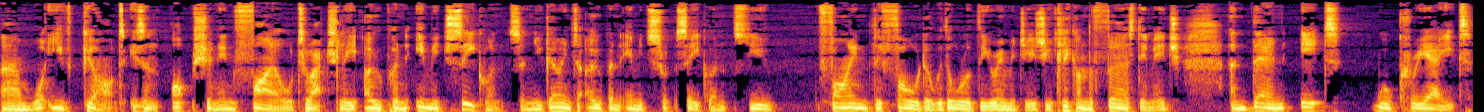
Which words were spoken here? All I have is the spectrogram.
um, what you've got is an option in File to actually open image sequence, and you go into Open Image Sequence. You find the folder with all of your images. You click on the first image, and then it will create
